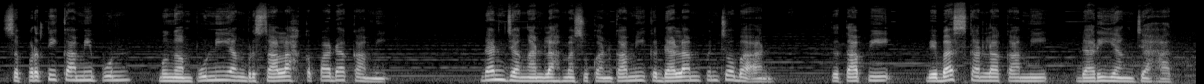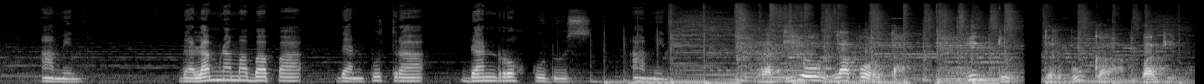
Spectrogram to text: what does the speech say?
seperti kami pun mengampuni yang bersalah kepada kami. Dan janganlah masukkan kami ke dalam pencobaan, tetapi bebaskanlah kami dari yang jahat. Amin. Dalam nama Bapa dan Putra dan Roh Kudus. Amin. Radio Laporta, pintu terbuka bagimu.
